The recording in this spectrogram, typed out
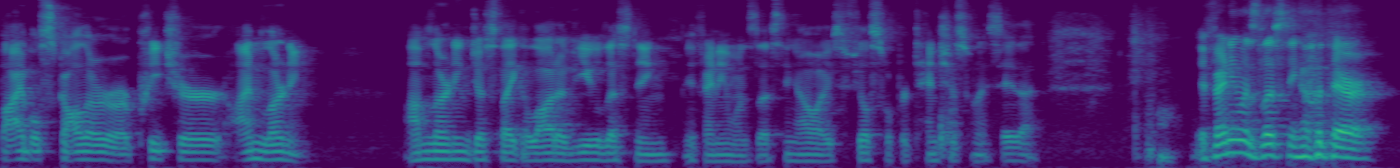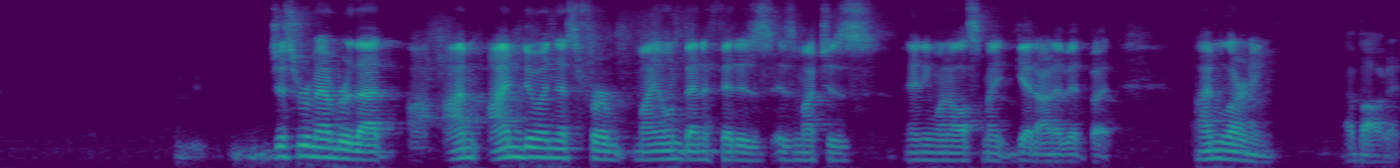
Bible scholar or preacher. I'm learning. I'm learning just like a lot of you listening. If anyone's listening, I always feel so pretentious when I say that. If anyone's listening out there, just remember that I'm I'm doing this for my own benefit as as much as anyone else might get out of it, but I'm learning about it.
